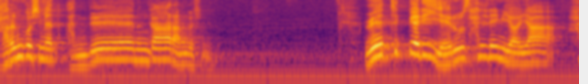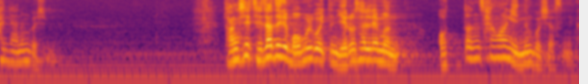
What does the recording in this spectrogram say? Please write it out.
다른 곳이면 안 되는가라는 것입니다. 왜 특별히 예루살렘이어야 하냐는 것입니다. 당시 제자들이 머물고 있던 예루살렘은 어떤 상황이 있는 곳이었습니까?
